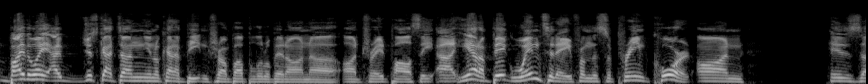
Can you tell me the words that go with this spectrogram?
by the way, I just got done, you know, kind of beating Trump up a little bit on uh, on trade policy. Uh, he had a big win today from the Supreme Court on his uh,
